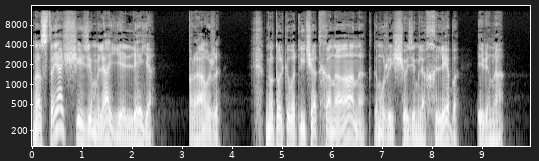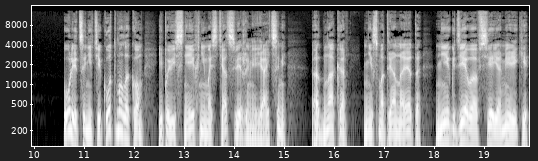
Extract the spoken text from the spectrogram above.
Настоящая земля Елея, право же, но только в отличие от Ханаана, к тому же еще земля хлеба и вина. Улицы не текут молоком, и по весне их не мастят свежими яйцами, однако, несмотря на это, нигде во всей Америке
